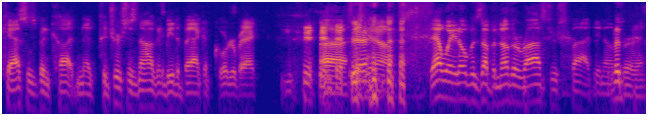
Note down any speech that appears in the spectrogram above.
Cassel's been cut, and uh, Patricia's now going to be the backup quarterback. Uh, you know, that way it opens up another roster spot. You know, But- for him.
